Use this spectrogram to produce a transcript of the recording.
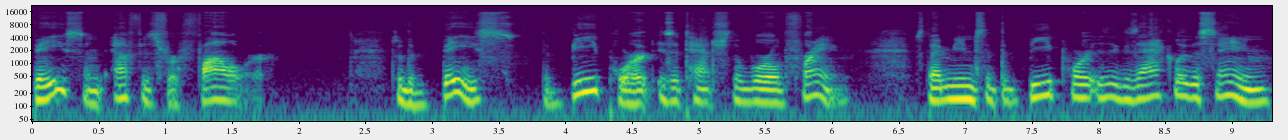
base and F is for follower. So the base, the B port, is attached to the world frame. So that means that the B port is exactly the same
